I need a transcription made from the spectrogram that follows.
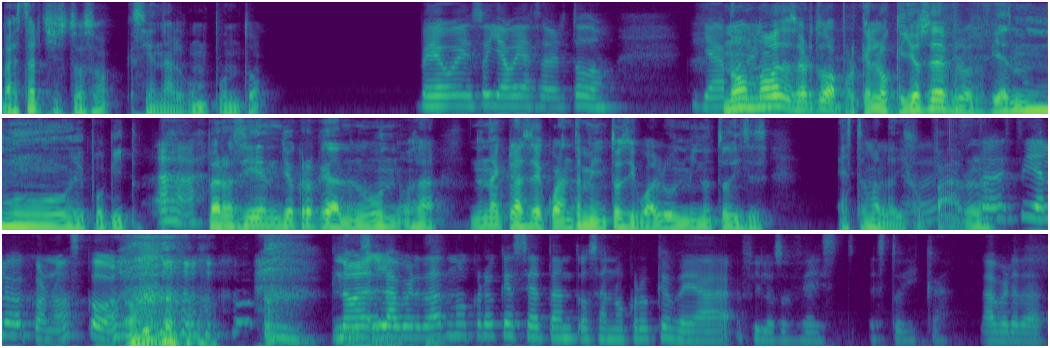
Va a estar chistoso si en algún punto Veo eso, ya voy a saber todo. Ya No, para- no vas a saber todo, porque lo que yo sé de filosofía es muy poquito. Ajá. Pero sí, yo creo que algún, o sea, en una clase de 40 minutos, igual un minuto dices, esto me lo dijo No, Pablo. Esto, esto ya lo conozco. No, pesado. la verdad no creo que sea tanto, o sea, no creo que vea filosofía est- estoica, la verdad.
